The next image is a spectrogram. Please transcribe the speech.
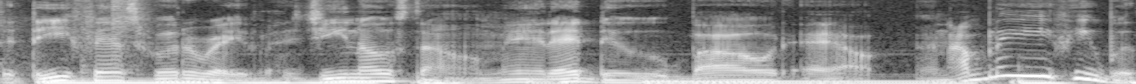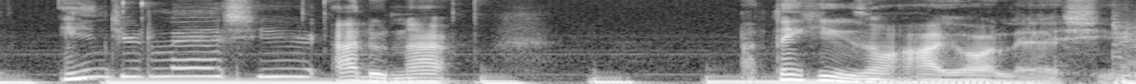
The defense for the Ravens, Geno Stone, man, that dude balled out, and I believe he was injured last year. I do not. I think he was on IR last year,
